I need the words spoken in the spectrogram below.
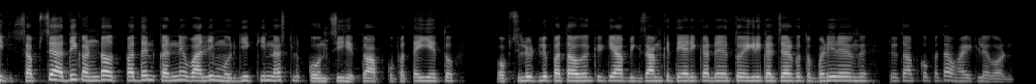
is सबसे अधिक अंडा उत्पादन करने वाली मुर्गी की नस्ल कौन सी है? तो आपको पता ही है तो ऑब्सोल्युटली पता होगा क्योंकि आप एग्ज़ाम की तैयारी कर रहे हैं तो एग्रीकल्चर को तो पढ़ ही रहे होंगे। तो, तो आपको पता है व्हाइट लेगॉर्न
